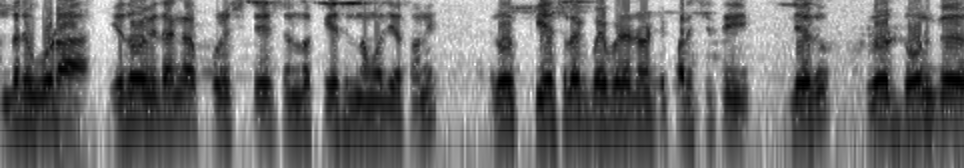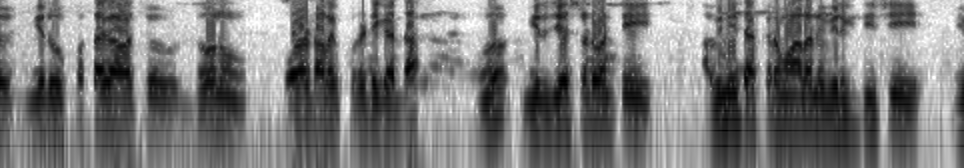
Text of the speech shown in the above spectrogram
అందరూ కూడా ఏదో విధంగా పోలీస్ స్టేషన్లో కేసులు నమోదు చేస్తామని ఈరోజు కేసులకు భయపడేటువంటి పరిస్థితి లేదు. ఈరోజు డోన్కి మీరు కొత్త కావచ్చు డోను పోరాటాలకు పురటిగడ్డ. మీరు చేసినటువంటి అవినీతి అక్రమాలను వెలికి తీసి మీ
